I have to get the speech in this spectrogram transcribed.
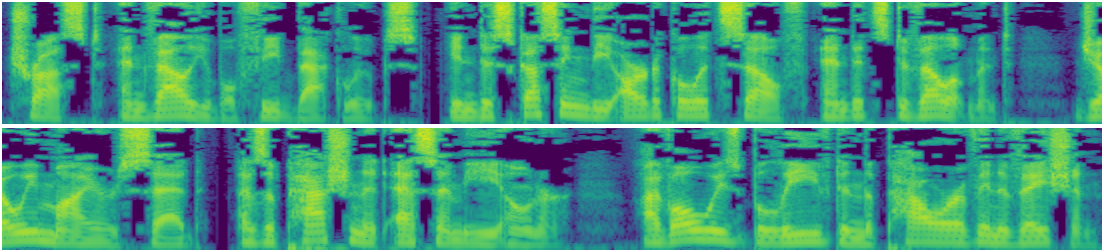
trust, and valuable feedback loops. In discussing the article itself and its development, Joey Myers said, As a passionate SME owner, I've always believed in the power of innovation,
